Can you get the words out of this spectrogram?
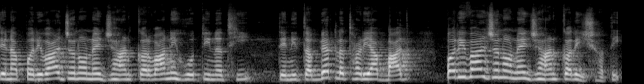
તેના પરિવારજનોને જાણ કરવાની હોતી નથી, તેની તબિયત લથડ્યા બાદ પરિવારજનોને જાણ કરી જ હતી.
